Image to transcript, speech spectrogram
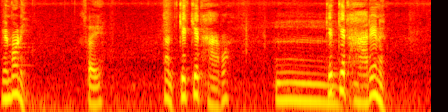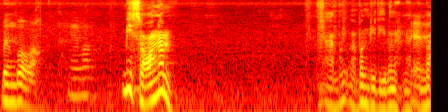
เห็นบ่นี่ใส่นั่นเจ็ดเจ็ดหาบ่อืมเจ็ดเจ็ดหาเด้น่ะเบิ้งบ่ออกนี่มั้ยมีสองนำอ่าเบิ่งเอาเบิ่งดีๆเบิ่งน่ะนั่นเห็นบ่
